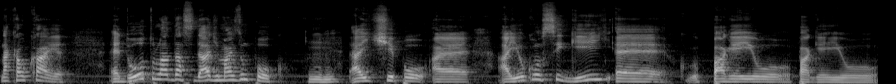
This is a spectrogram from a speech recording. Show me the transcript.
na Calcaia. É do outro lado da cidade mais um pouco. Uhum. Aí, tipo, é, aí eu consegui, é, paguei o. Paguei o.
